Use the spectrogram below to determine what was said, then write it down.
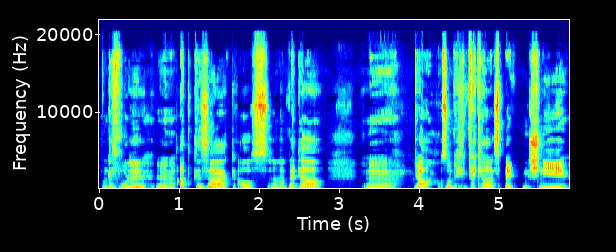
Und das wurde äh, abgesagt aus äh, Wetter äh, ja aus irgendwelchen Wetteraspekten. Schnee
